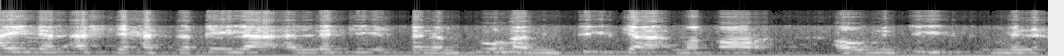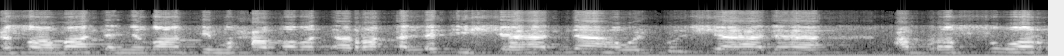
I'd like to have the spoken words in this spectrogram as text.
أين الأسلحة الثقيلة التي اغتنمتوها من تلك مطار أو من تلك من عصابات النظام في محافظة الرقة التي شاهدناها والكل شاهدها عبر الصور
